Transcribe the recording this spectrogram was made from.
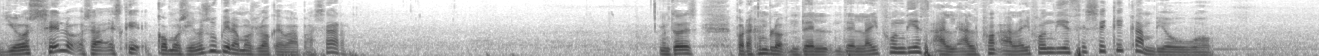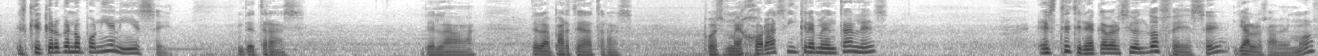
yo sé lo, o sea, es que como si no supiéramos lo que va a pasar. Entonces, por ejemplo, del, iPhone 10 al, al, al iPhone 10S, ¿qué cambio hubo? Es que creo que no ponía ni S detrás de la, de la parte de atrás. Pues mejoras incrementales. Este tenía que haber sido el 12S, ya lo sabemos.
